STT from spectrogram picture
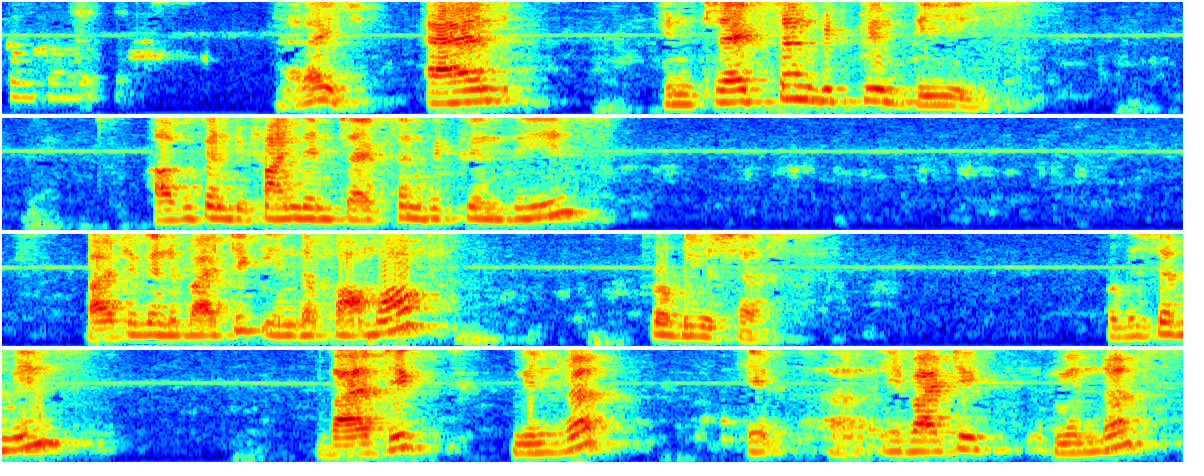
component. Right. And interaction between these. How we can define the interaction between these? Biotic and abiotic in the form of producers. Producer means biotic mineral, uh, abiotic minerals,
